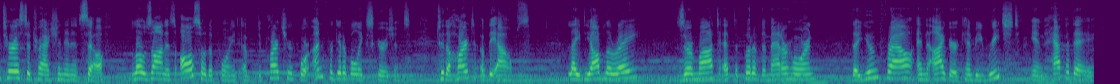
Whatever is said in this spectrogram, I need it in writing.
A tourist attraction in itself, Lausanne is also the point of departure for unforgettable excursions to the heart of the Alps. Les Diablerets, Zermatt at the foot of the Matterhorn, the Jungfrau and the Eiger can be reached in half a day.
